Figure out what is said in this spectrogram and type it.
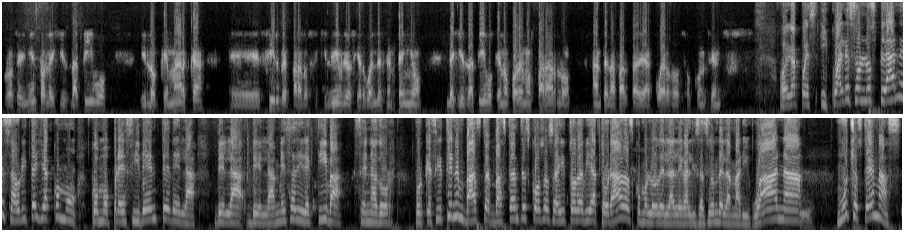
procedimiento legislativo y lo que marca, eh, sirve para los equilibrios y el buen desempeño legislativo que no podemos pararlo ante la falta de acuerdos o consensos. Oiga, pues, ¿y cuáles son los planes ahorita ya como como presidente de la de la de la mesa directiva, senador? Porque sí tienen bastantes cosas ahí todavía atoradas, como lo de la legalización de la marihuana, muchos temas.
